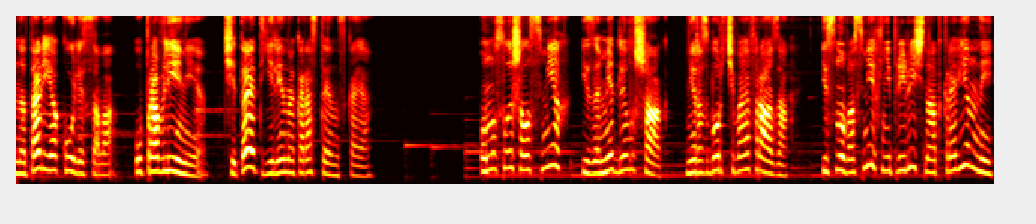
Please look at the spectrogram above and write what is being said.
Наталья Колесова. Управление. Читает Елена Коростенская. Он услышал смех и замедлил шаг. Неразборчивая фраза. И снова смех неприлично откровенный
